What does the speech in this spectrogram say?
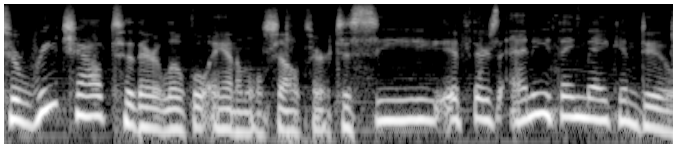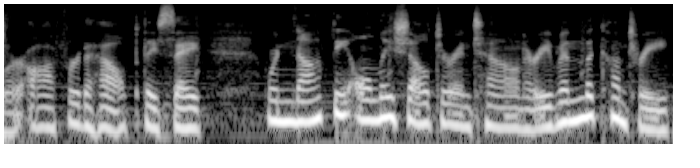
to reach out to their local animal shelter to see if there's anything they can do or offer to help. They say, we're not the only shelter in town or even the country,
